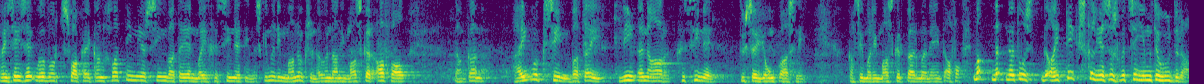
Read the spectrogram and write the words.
hy sê sy oë word swak, hy kan glad nie meer sien wat hy in my gesien het nie. Miskien moet die man ook so nou en dan die masker afhaal, dan kan hy ook sien wat hy nie in haar gesien het toe sy jonk was nie. Kan sy maar die masker permanent afhaal. Maar nou, nou het ons daai teks gelees wat sê jy moet 'n hoed dra.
